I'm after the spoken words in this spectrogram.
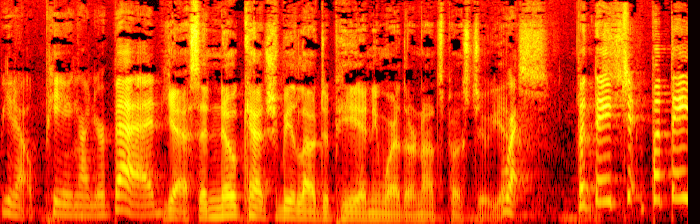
you know, peeing on your bed. yes, and no cat should be allowed to pee anywhere they're not supposed to. Yes. Right. But they, do- but they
